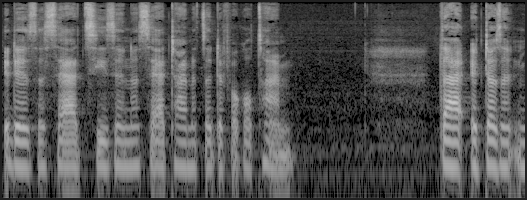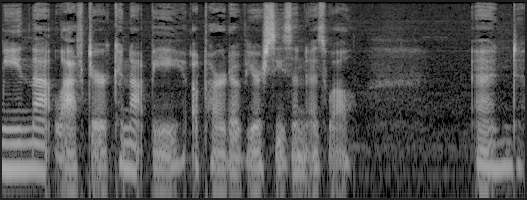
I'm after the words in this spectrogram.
it is a sad season, a sad time, it's a difficult time. That it doesn't mean that laughter cannot be a part of your season as well. And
